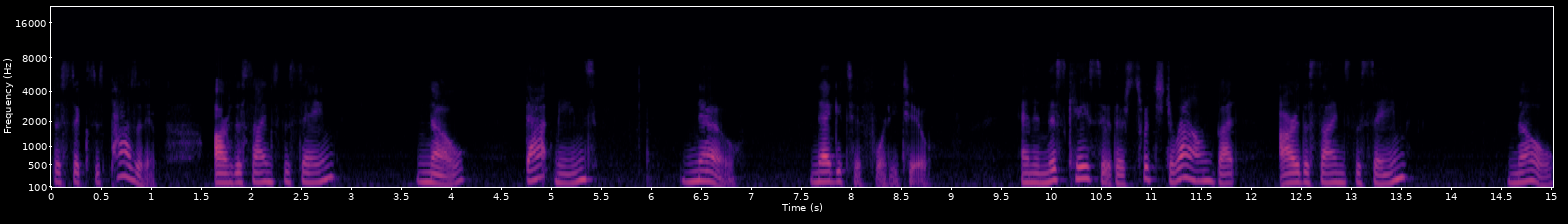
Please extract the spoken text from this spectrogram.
the 6 is positive. Are the signs the same? No. That means no, negative 42. And in this case, they're switched around, but are the signs the same? No.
